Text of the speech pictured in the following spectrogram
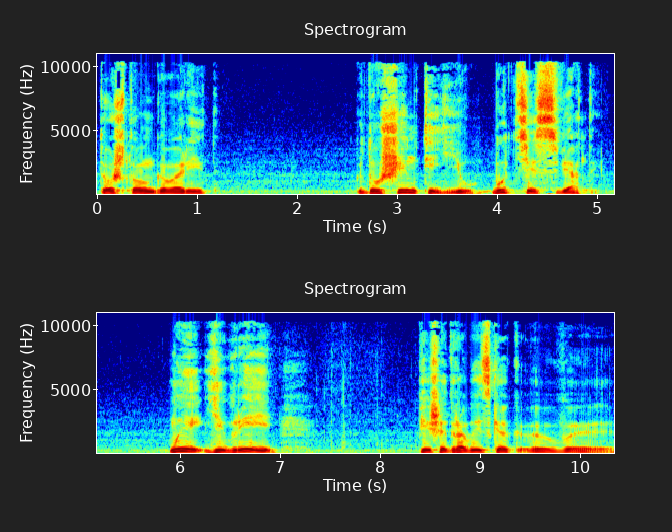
то, что он говорит, к душим тию, будьте святы. Мы, евреи, пишет Равыцкак э, в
